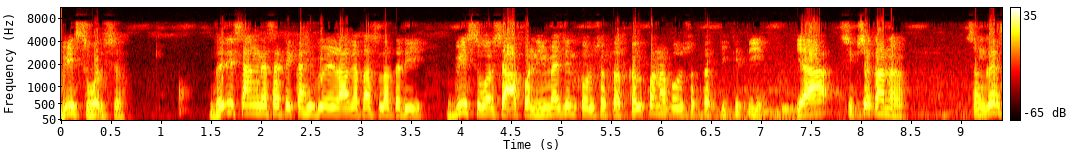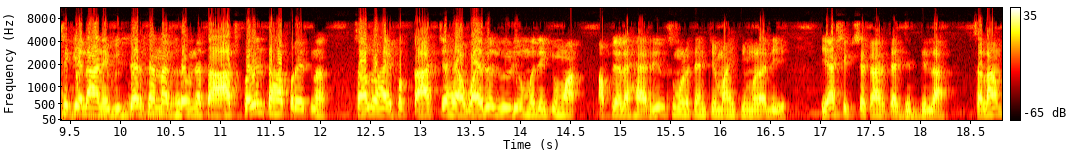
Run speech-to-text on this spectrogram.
वीस वर्ष. जरी सांगण्यासाठी काही वेळ लागत असला तरी वीस वर्ष आपण इमॅजिन करू शकतात कल्पना करू शकतात की किती या शिक्षकानं संघर्ष केला आणि विद्यार्थ्यांना घडवण्याचा आजपर्यंत हा प्रयत्न चालू आहे. फक्त आजच्या ह्या व्हायरल व्हिडिओमध्ये किंवा आपल्याला ह्या रील्समुळे त्यांची माहिती मिळाली. या शिक्षकांच्या जिद्दीला सलाम.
